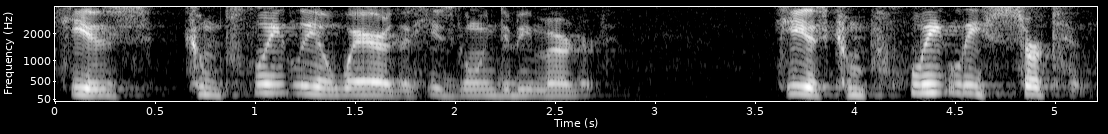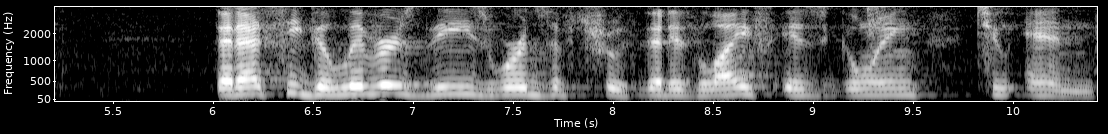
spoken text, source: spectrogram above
He is completely aware that he's going to be murdered. He is completely certain that as he delivers these words of truth, that his life is going to end.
